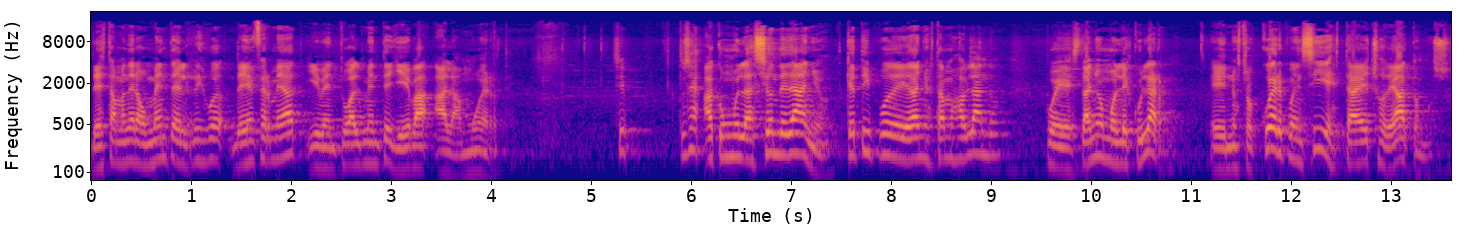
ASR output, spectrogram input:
De esta manera aumenta el riesgo de enfermedad y eventualmente lleva a la muerte. ¿Sí? Entonces, acumulación de daño. ¿Qué tipo de daño estamos hablando? Pues daño molecular. Eh, nuestro cuerpo en sí está hecho de átomos.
